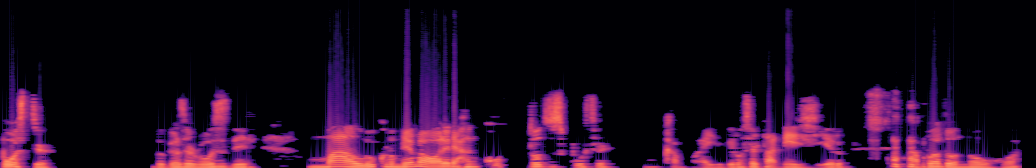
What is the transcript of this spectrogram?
pôster do Guns N' Roses dele. Maluco, na mesma hora ele arrancou todos os posters. Nunca mais, virou sertanejeiro, abandonou o rock.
